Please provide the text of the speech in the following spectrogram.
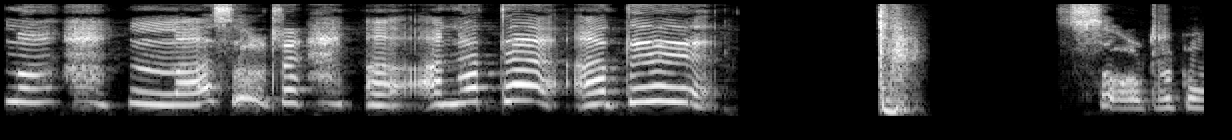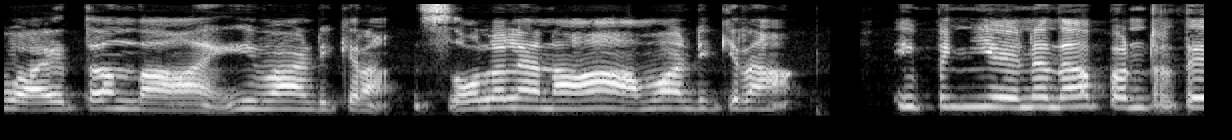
நான் நான் சொல்கிறேன் அண்ணாத்த அது சொல்கிறதுக்கு வாயத்தான் தான் இவன் அடிக்கிறான். சொல்லலைன்னா அவன் அடிக்கிறான். இப்போ இங்கே என்னதான் பண்ணுறது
